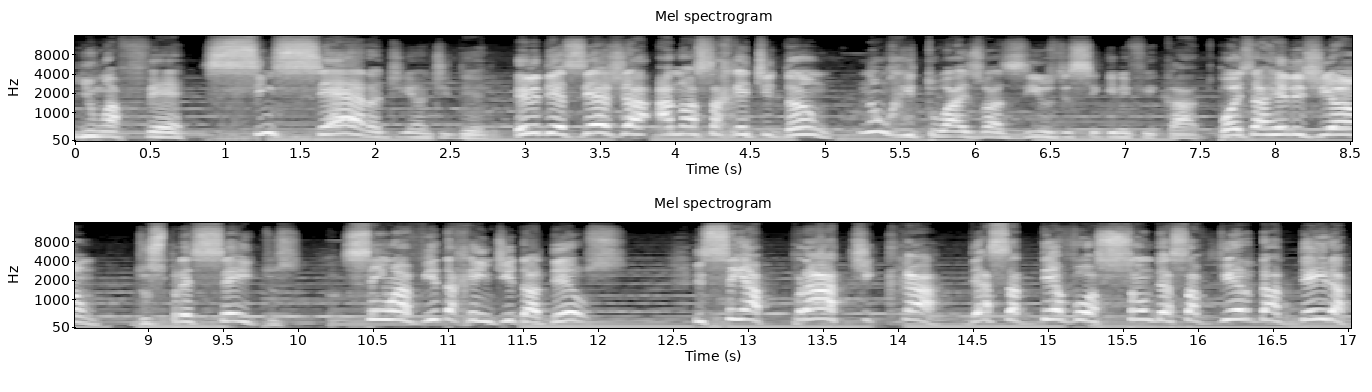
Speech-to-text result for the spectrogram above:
e uma fé sincera diante dele. Ele deseja a nossa retidão, não rituais vazios de significado, pois a religião dos preceitos, sem uma vida rendida a Deus e sem a prática dessa devoção, dessa verdadeira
